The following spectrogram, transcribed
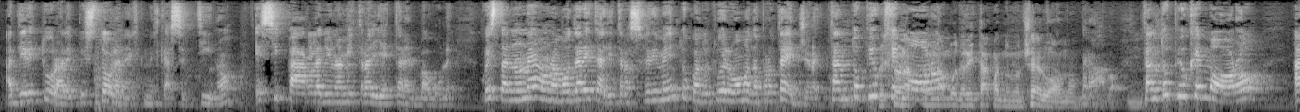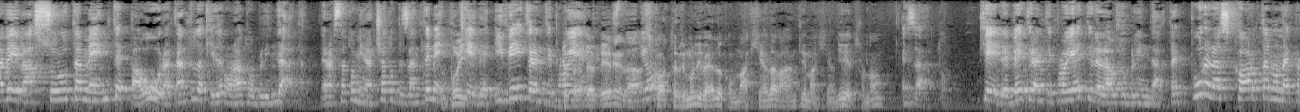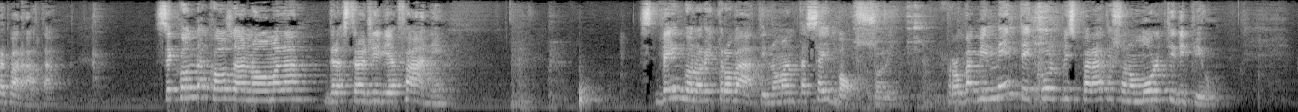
addirittura le pistole nel, nel cassettino e si parla di una mitraglietta nel baule. Questa non è una modalità di trasferimento quando tu hai l'uomo da proteggere, tanto più Questa che è una, Moro... è una modalità quando non c'è l'uomo. Bravo. Mm. Tanto più che Moro aveva assolutamente paura, tanto da chiedere un'auto blindata. Era stato minacciato pesantemente, Poi chiede i vetri antiproiettili Dovrebbe avere la scorta al primo livello con macchina davanti e macchina dietro, no? Esatto. Chiede vetri antiproiettili e l'auto blindata, eppure la scorta non è preparata. Seconda cosa anomala della strage di Via Fani. Vengono ritrovati 96 bossoli, probabilmente i colpi sparati sono molti di più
